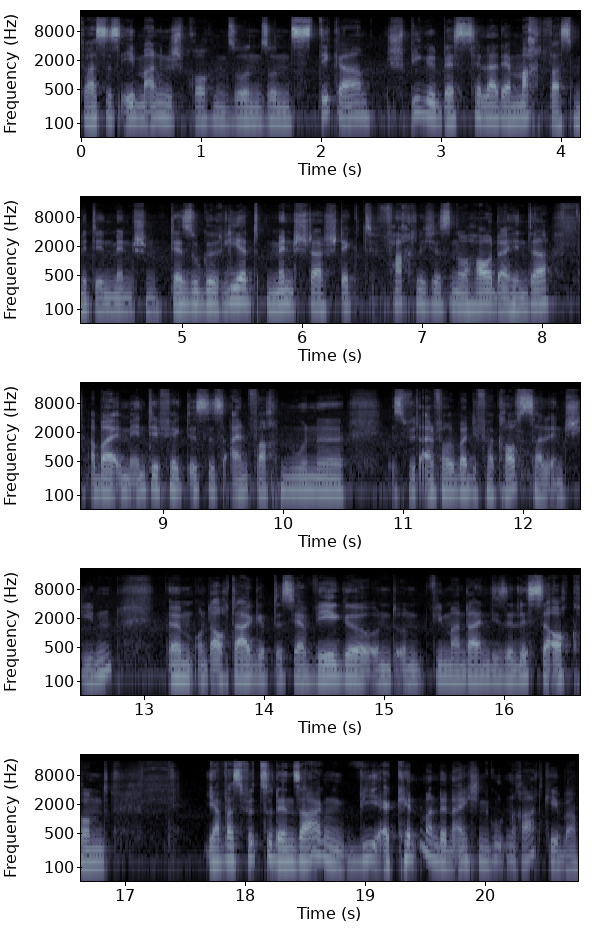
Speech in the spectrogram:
Du hast es eben angesprochen, so ein, so ein Sticker, Spiegel-Bestseller, der macht was mit den Menschen. Der suggeriert, Mensch, da steckt fachliches Know-how dahinter. Aber im Endeffekt ist es einfach nur eine, es wird einfach über die Verkaufszahl entschieden. Ähm, und auch da gibt es ja Wege und, und wie man da in diese Liste auch kommt. Ja, was würdest du denn sagen? Wie erkennt man denn eigentlich einen guten Ratgeber?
